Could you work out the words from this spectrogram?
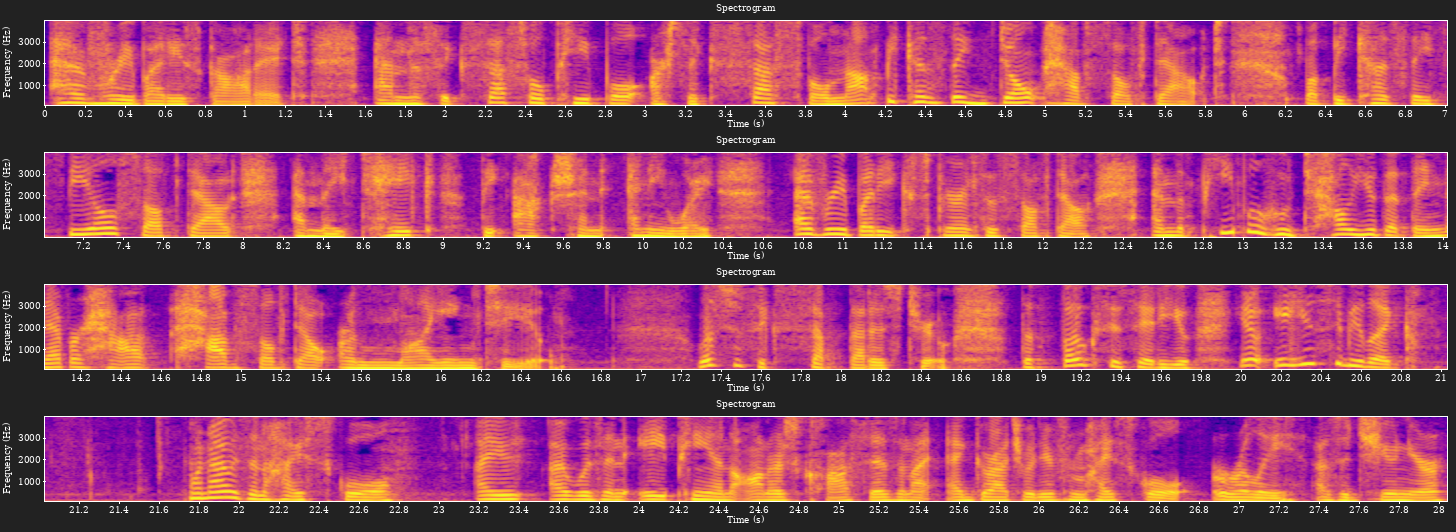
everybody's got it, and the successful people are successful not because they don't have self doubt, but because they feel self doubt and they take the action anyway. Everybody experiences self doubt, and the people who tell you that they never have, have self doubt are lying to you. Let's just accept that is true. The folks who say to you, you know, it used to be like when I was in high school, I, I was in AP and honors classes, and I, I graduated from high school early as a junior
